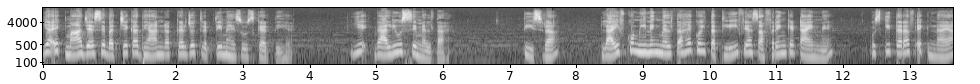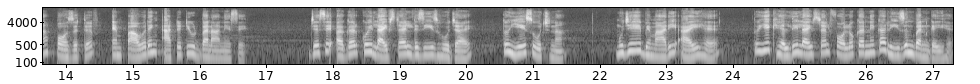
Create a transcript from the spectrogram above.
या एक माँ जैसे बच्चे का ध्यान रखकर जो तृप्ति महसूस करती है। ये वैल्यूज़ से मिलता है। तीसरा लाइफ को मीनिंग मिलता है कोई तकलीफ़ या सफरिंग के टाइम में, उसकी तरफ़ एक नया पॉजिटिव एम्पावरिंग एटीट्यूड बनाने से। जैसे अगर कोई लाइफस्टाइल डिज़ीज़ हो जाए तो ये सोचना, मुझे ये बीमारी आई है तो ये एक हेल्दी लाइफस्टाइल फॉलो करने का रीज़न बन गई है।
